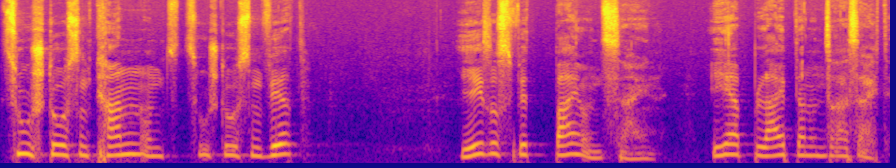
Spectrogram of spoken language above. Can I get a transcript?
zustoßen kann und zustoßen wird. Jesus wird bei uns sein. Er bleibt an unserer Seite.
